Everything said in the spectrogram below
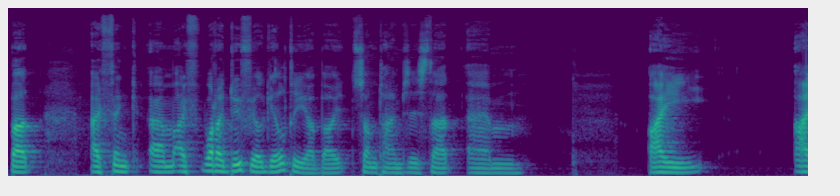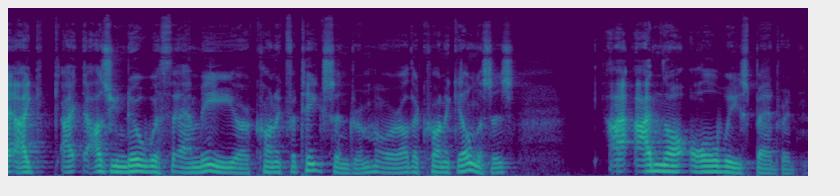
But I think um, I what I do feel guilty about sometimes is that um, I, I, I, I, as you know, with ME or chronic fatigue syndrome or other chronic illnesses, I, I'm not always bedridden.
